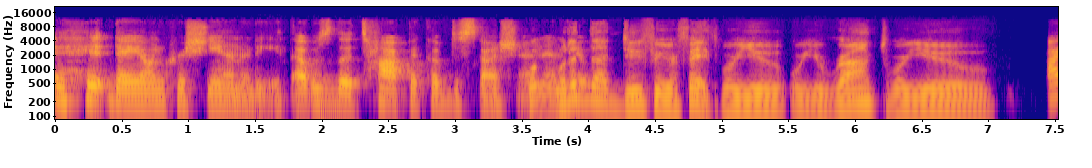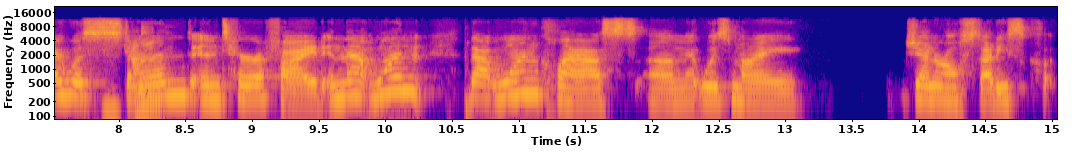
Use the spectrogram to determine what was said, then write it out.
a hit day on Christianity. That was the topic of discussion. What, what did that do for your faith? Were you were you rocked? Were you? I was stunned and terrified. In that one that one class, um, it was my general studies cl-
